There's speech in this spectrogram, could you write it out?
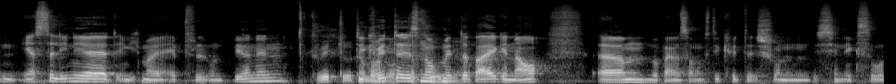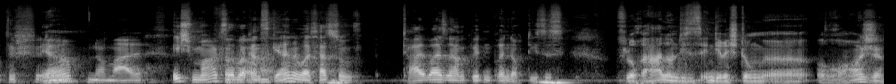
in erster Linie, denke ich mal, Äpfel und Birnen. Quitte, die Quitte noch ist dazu, noch mit ja. dabei, genau. Ähm, wobei man sagen muss, die Quitte ist schon ein bisschen exotisch für ja. normal. Ich mag es aber ganz gerne, weil es hat schon teilweise am Quittenbrand auch dieses Floral und dieses in die Richtung äh, Orange.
